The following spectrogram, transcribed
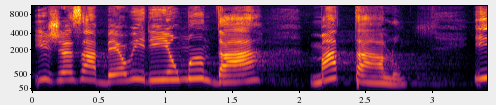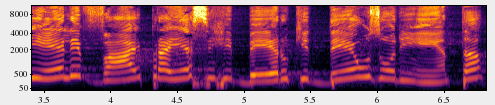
e Jezabel iriam mandar matá-lo. E ele vai para esse ribeiro que Deus orienta.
